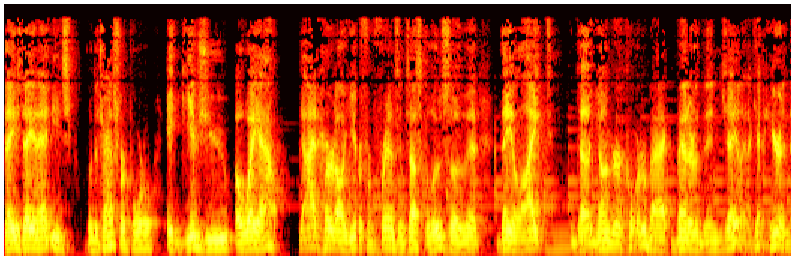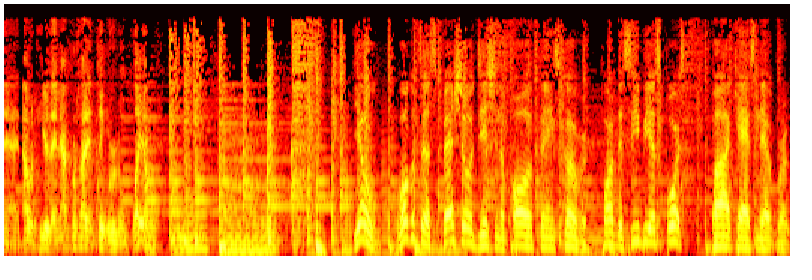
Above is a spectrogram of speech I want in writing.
Today's day and age with the transfer portal, it gives you a way out. I'd heard all year from friends in Tuscaloosa that they liked the younger quarterback better than Jalen. I kept hearing that. I would hear that. Now, of course, I didn't think we were going to play him. Yo, welcome to a special edition of All Things Covered, part of the CBS Sports Podcast Network.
